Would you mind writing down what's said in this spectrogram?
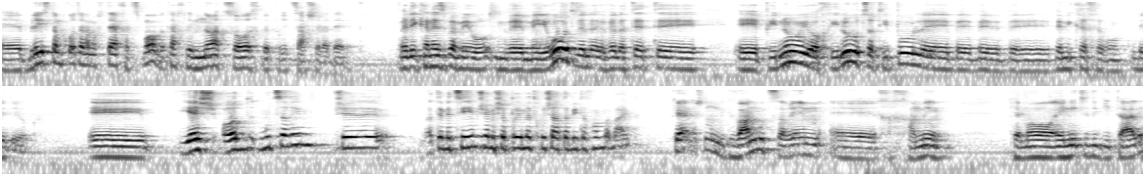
אה, בלי הסתמכות על המפתח עצמו, וכך למנוע צורך בפריצה של הדלת. ולהיכנס במהיר, במהירות ולתת אה, פינוי או חילוץ או טיפול במקרה חירום. בדיוק. יש עוד מוצרים שאתם מציעים שמשפרים את תחושת הביטחון בבית? כן, יש לנו מגוון מוצרים חכמים. כמו עינית דיגיטלי,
